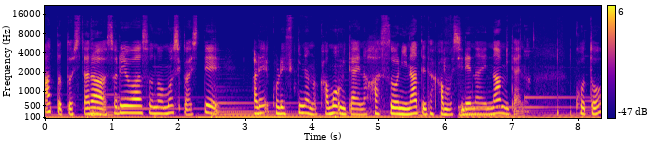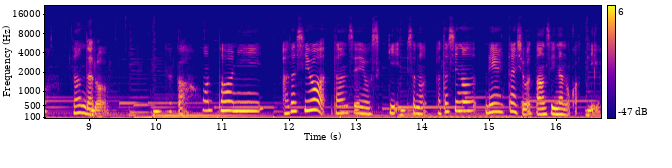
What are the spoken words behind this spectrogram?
あったとしたらそれはそのもしかしてあれこれ好きなのかもみたいな発想になってたかもしれないなみたいなこと？なんだろう？なんか本当に私は男性を好きその私の恋愛対象は男性なのかっていう。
